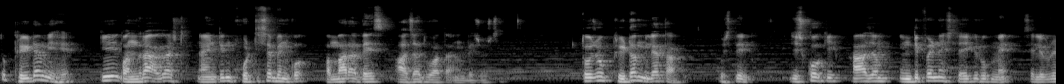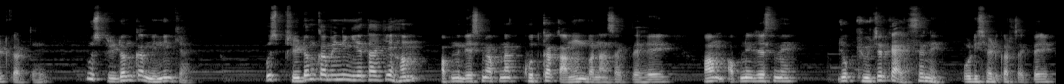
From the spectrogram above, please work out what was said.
तो फ्रीडम यह है कि 15 अगस्त 1947 को हमारा देश आज़ाद हुआ था अंग्रेज़ों से। तो जो फ्रीडम मिला था उस दिन, जिसको कि आज हम इंडिपेंडेंस डे के रूप में सेलिब्रेट करते हैं, उस फ्रीडम का मीनिंग क्या है? उस फ्रीडम का मीनिंग ये था कि हम अपने देश में अपना खुद का कानून बना सकते हैं, हम अपने देश में जो फ्यूचर का एक्शन है, वो डिसाइड कर सकते हैं,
